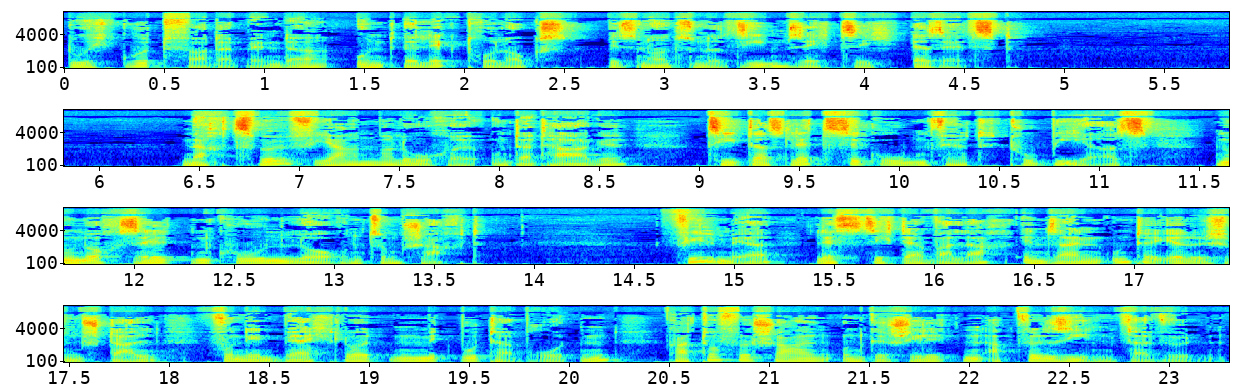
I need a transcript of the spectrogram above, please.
durch Gurtförderbänder und Elektroloks bis 1967 ersetzt. Nach zwölf Jahren Maloche unter Tage zieht das letzte Grubenpferd Tobias nur noch selten Kuhn-Loren zum Schacht. Vielmehr lässt sich der Wallach in seinem unterirdischen Stall von den Bergleuten mit Butterbroten, Kartoffelschalen und geschälten Apfelsinen verwöhnen.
